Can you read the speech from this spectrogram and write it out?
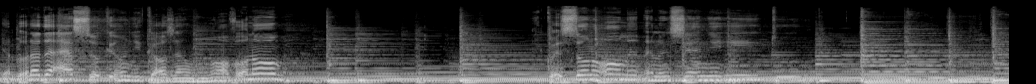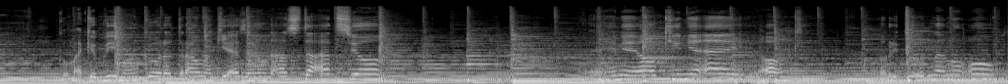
E allora adesso che ogni cosa ha un nuovo nome, questo nome me lo insegni tu. Com'è che vivo ancora tra una chiesa e una stazione? Occhi, i miei occhi non ritornano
